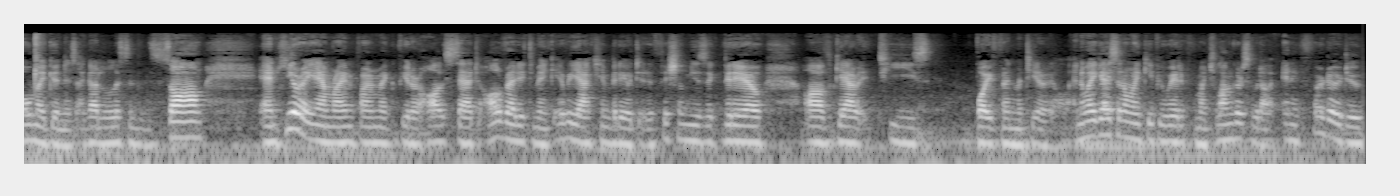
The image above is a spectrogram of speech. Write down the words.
oh my goodness, I gotta listen to the song. And here I am right in front of my computer, all set, all ready to make a reaction video to the official music video of Gareth T's boyfriend material. Anyway, guys, I don't want to keep you waiting for much longer, so without any further ado,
